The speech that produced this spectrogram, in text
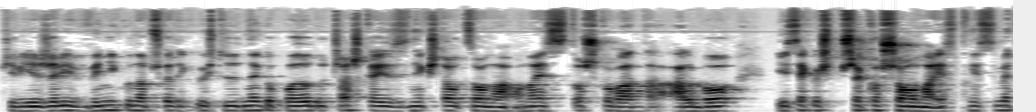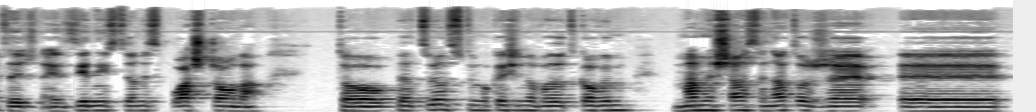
Czyli jeżeli w wyniku na przykład jakiegoś trudnego porodu czaszka jest zniekształcona, ona jest stożkowata albo jest jakoś przekoszona, jest niesymetryczna, jest z jednej strony spłaszczona, to pracując w tym okresie noworodkowym mamy szansę na to, że yy,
